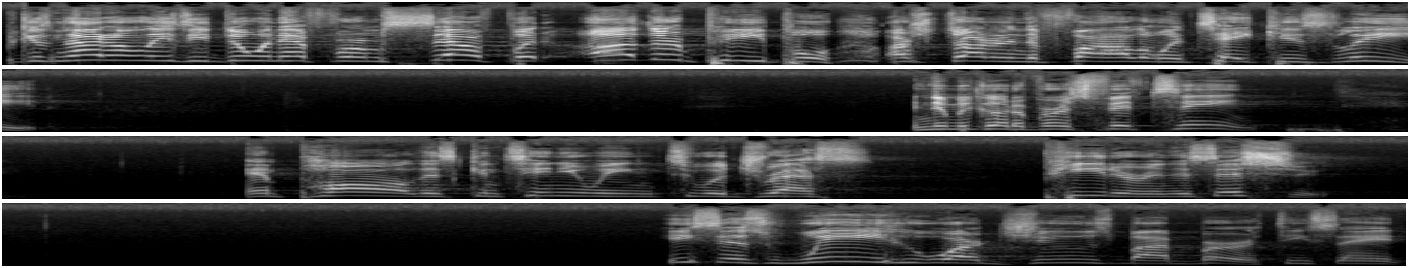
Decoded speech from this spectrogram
Because not only is he doing that for himself, but other people are starting to follow and take his lead. And then we go to verse 15. And Paul is continuing to address Peter in this issue. He says, "We who are Jews by birth." He's saying,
